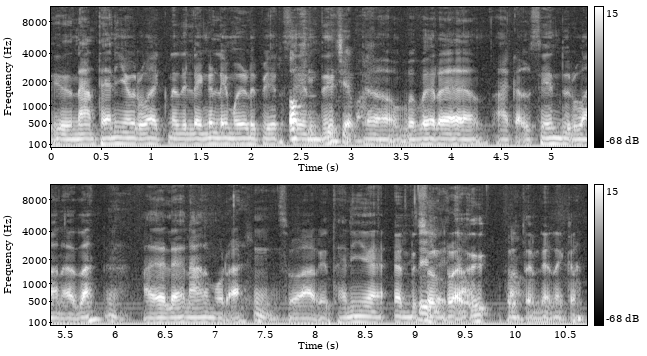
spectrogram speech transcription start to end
இது நான் தனியாக உருவாக்குனது இல்லை எங்களே ஏழு பேர் சேர்ந்து நிச்சயமா. ஆக்கள் சேர்ந்து உருவானதுதான் ம். அதில் நானும் ஒரு ஆள். ஸோ அவை தனியாக என்று ஆ. பொருத்தம் நினைக்கிறேன்.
